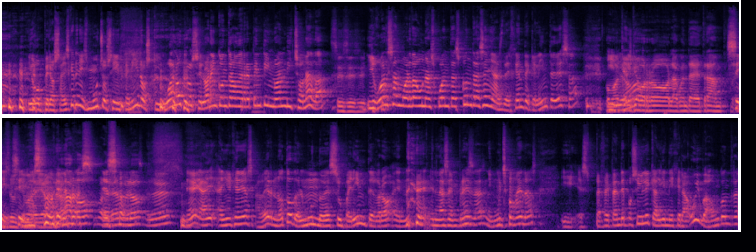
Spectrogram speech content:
Digo, pero ¿sabéis que tenéis muchos ingenieros que igual otros se lo han encontrado de repente y no han dicho nada? Sí, sí, sí. Igual se han guardado unas cuantas contraseñas de gente que le interesa. Como aquel luego- que borró la cuenta de Trump Sí, en su sí, más o menos, por eso ejemplo. Eh, hay, hay ingenieros, a ver, no todo el mundo es súper íntegro en, en las empresas, ni mucho menos, y es perfectamente posible que alguien dijera, uy, va, un, contra-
